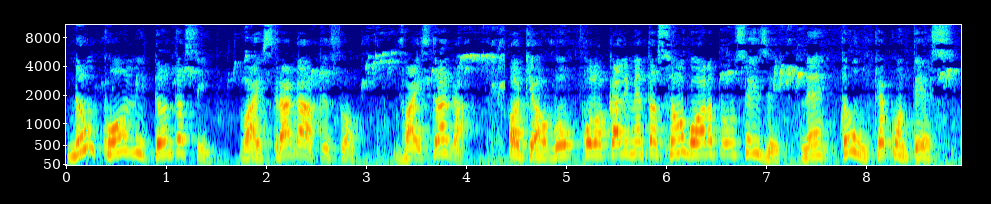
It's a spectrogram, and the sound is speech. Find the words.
não comem tanto assim. Vai estragar, pessoal, vai estragar. Aqui, ó, vou colocar alimentação agora para vocês verem, né? Então, o que acontece?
